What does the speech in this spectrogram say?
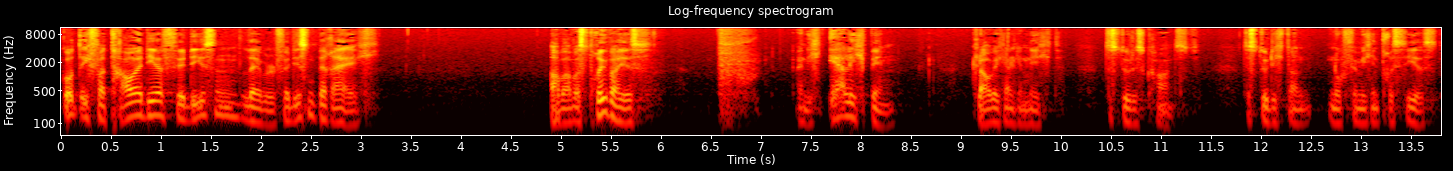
Gott, ich vertraue dir für diesen Level, für diesen Bereich. Aber was drüber ist, wenn ich ehrlich bin, glaube ich eigentlich nicht, dass du das kannst, dass du dich dann noch für mich interessierst.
